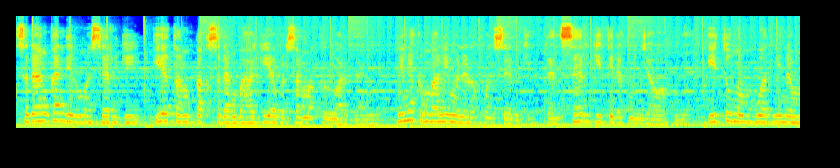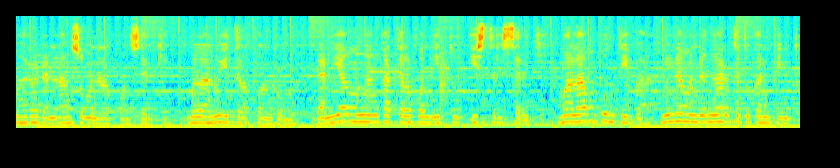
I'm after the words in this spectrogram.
Sedangkan di rumah Sergi, ia tampak sedang bahagia bersama keluarganya. Nina kembali menelpon Sergi dan Sergi tidak menjawabnya. Itu membuat Nina marah dan langsung menelpon Sergi melalui telepon rumah. Dan yang mengangkat telepon itu istri Sergi. Malam pun tiba, Nina mendengar ketukan pintu.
